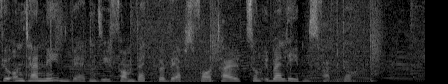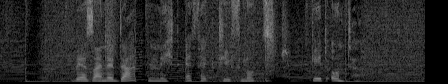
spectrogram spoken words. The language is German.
Für Unternehmen werden sie vom Wettbewerbsvorteil zum Überlebensfaktor. Wer seine Daten nicht effektiv nutzt, geht unter.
